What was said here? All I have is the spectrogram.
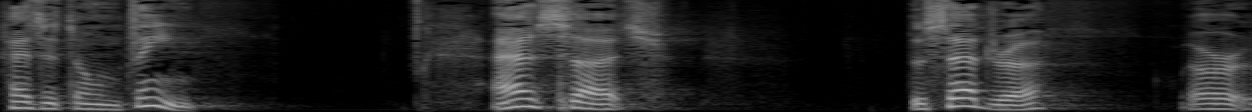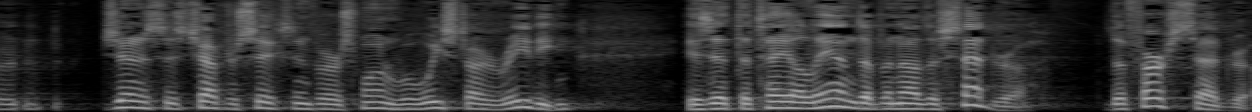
has its own theme. As such, the Sedra, or Genesis chapter 6 and verse 1, where we started reading, is at the tail end of another Sedra, the first Sedra.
